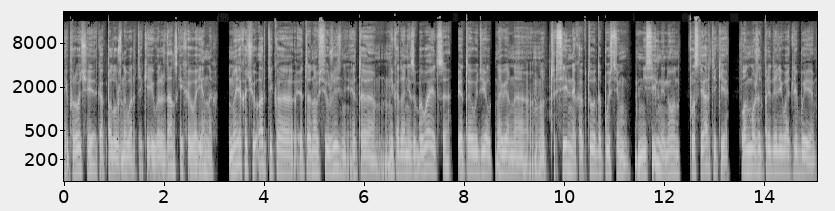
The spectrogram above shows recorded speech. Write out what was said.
и прочее, как положено в Арктике и в гражданских, и в военных. Но я хочу, Арктика – это на всю жизнь, это никогда не забывается. Это удел, наверное, вот сильных, а кто, допустим, не сильный, но он после Арктики, он может преодолевать любые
